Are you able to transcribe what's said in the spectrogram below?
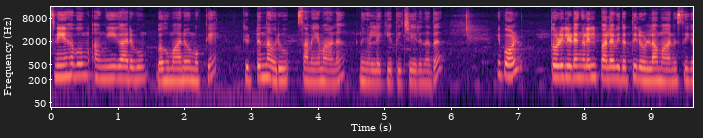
സ്നേഹവും അംഗീകാരവും ബഹുമാനവുമൊക്കെ കിട്ടുന്ന ഒരു സമയമാണ് നിങ്ങളിലേക്ക് എത്തിച്ചേരുന്നത്. ഇപ്പോൾ തൊഴിലിടങ്ങളിൽ പല വിധത്തിലുള്ള മാനസിക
